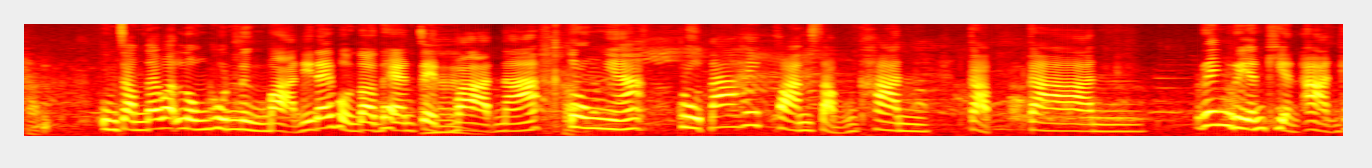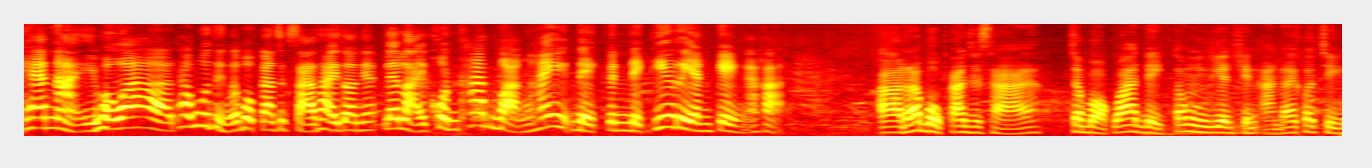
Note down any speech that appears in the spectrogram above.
ครับอุ้มจำได้ว่าลงทุน 1 บาทนี่ได้ผลตอบแทนอ่า7บาทนะครับตรงเนี้ยครูต้าให้ความสำคัญกับการ เร่งเรียนเขียนอ่านแค่ไหน เพราะว่าถ้าพูดถึงระบบการศึกษาไทยตอนเนี้ยหลายๆ คนคาดหวังให้เด็กเป็นเด็กที่เรียนเก่งอะค่ะอ่าระบบการศึกษาจะบอกว่าเด็กต้องเรียนเขียนอ่านได้ก็จริง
